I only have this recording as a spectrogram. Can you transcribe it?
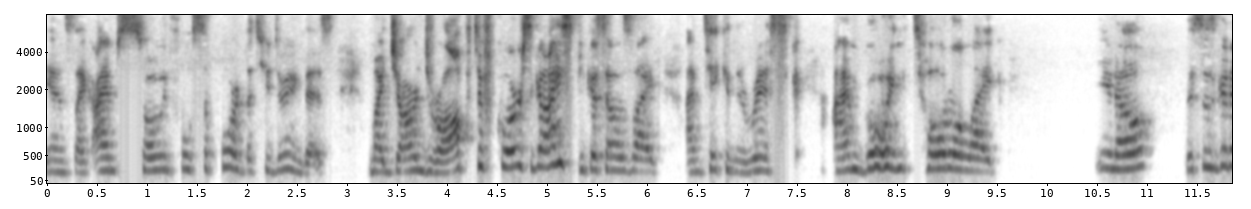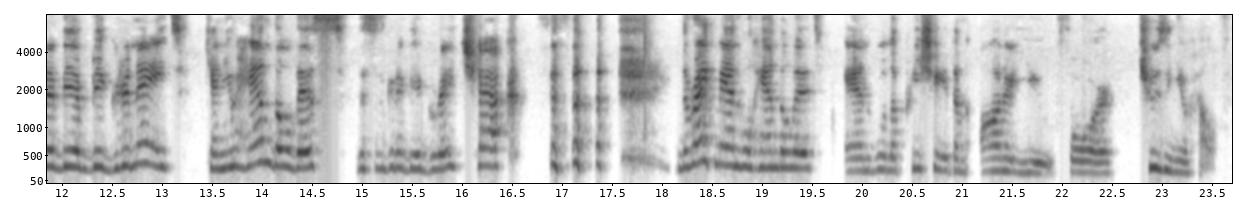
and it's like, I'm so in full support that you're doing this. My jar dropped, of course, guys, because I was like, I'm taking the risk. I'm going total, like, you know, this is going to be a big grenade. Can you handle this? This is going to be a great check. the right man will handle it and will appreciate and honor you for choosing your health.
